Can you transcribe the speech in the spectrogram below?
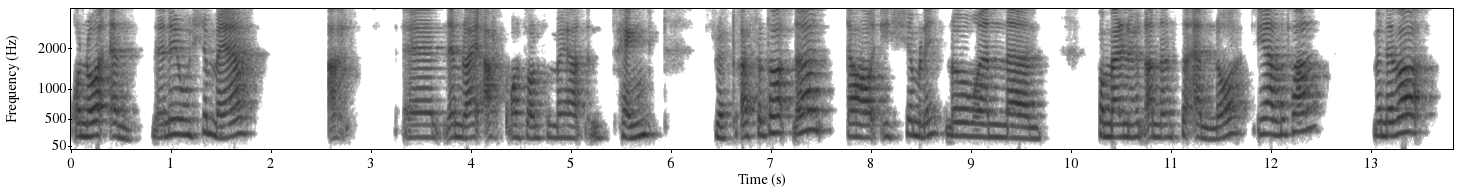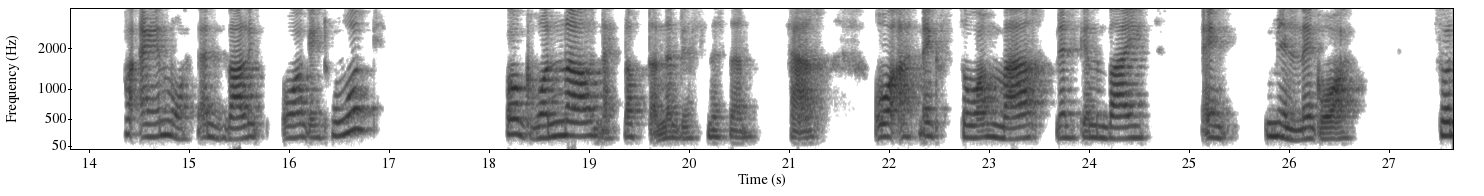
Og nå endte det jo ikke med at eh, det ble akkurat sånn som jeg hadde tenkt sluttresultatet. Det har ikke blitt noen eh, formell utdannelse ennå, i alle fall. Men det var på en måte et valg òg jeg tok, på grunn av nettopp denne businessen her. Og at jeg så mer hvilken vei jeg ville gå. Så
